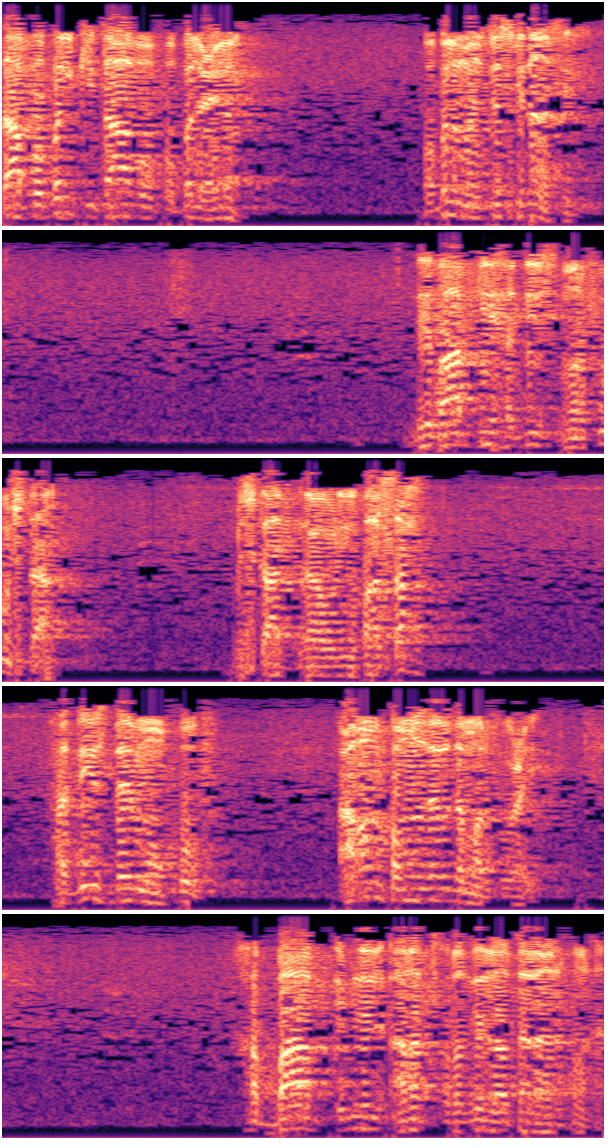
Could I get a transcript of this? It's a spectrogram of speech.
دا پبل کتاب و پبل علم. پبل مجلس کی نہ حاصل دے باپ کی حدیث مرفوش تھا مشکات راوڑی خاصح حدیث دے موقوف. عام پمنظر د مرفوعی. خباب ابن الارت رضی اللہ تعالیٰ عنہ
